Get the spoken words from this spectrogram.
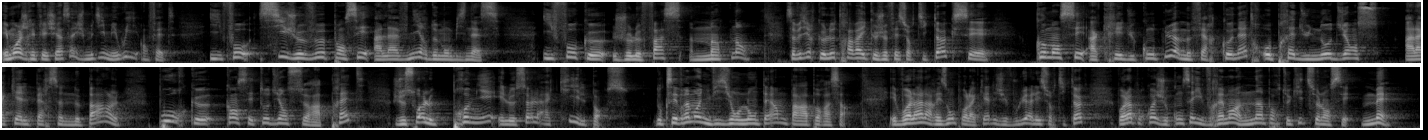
Et moi je réfléchis à ça et je me dis mais oui en fait, il faut, si je veux penser à l'avenir de mon business, il faut que je le fasse maintenant. Ça veut dire que le travail que je fais sur TikTok, c'est commencer à créer du contenu, à me faire connaître auprès d'une audience à laquelle personne ne parle, pour que quand cette audience sera prête, je sois le premier et le seul à qui il pense. Donc c'est vraiment une vision long terme par rapport à ça. Et voilà la raison pour laquelle j'ai voulu aller sur TikTok. Voilà pourquoi je conseille vraiment à n'importe qui de se lancer. Mais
